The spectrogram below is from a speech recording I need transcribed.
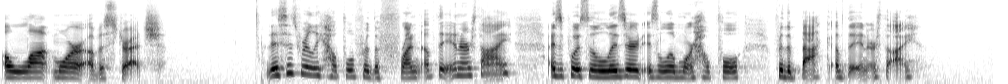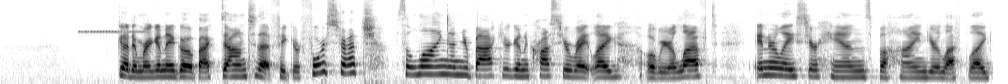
a lot more of a stretch. This is really helpful for the front of the inner thigh, as opposed to the lizard is a little more helpful for the back of the inner thigh. Good, and we're gonna go back down to that figure four stretch. So lying on your back, you're gonna cross your right leg over your left, interlace your hands behind your left leg.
